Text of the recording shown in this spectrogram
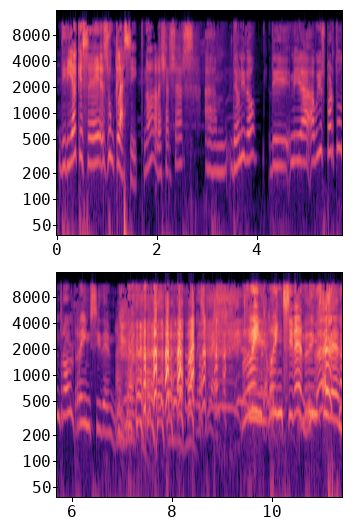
Diria que és- un clàssic, no?, de les xarxes. Um, Déu-n'hi-do. Di, mira, avui us porto un troll reincident. Ring- reincident. Reincident.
